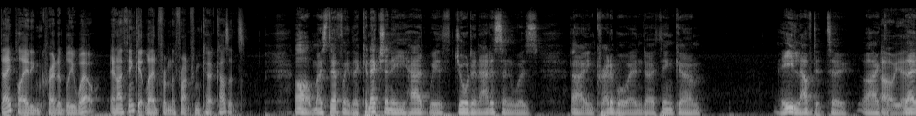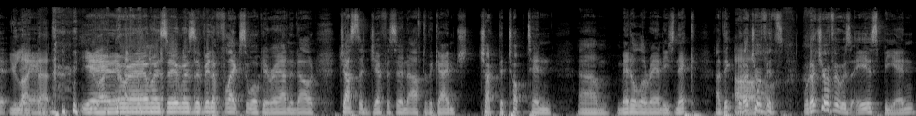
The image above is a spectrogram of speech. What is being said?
they played incredibly well. And I think it led from the front from Kirk Cousins. Oh, most definitely. The connection he had with Jordan Addison was uh, incredible, and I think um, he loved it too. Like, Oh yeah, they- you like yeah. that? Yeah, like it, that? it was it was a bit of flex walking around, and old Justin Jefferson after the game ch- chucked the top ten um, medal around his neck. I think we're not sure if Oh. it's we're not sure if it was ESPN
